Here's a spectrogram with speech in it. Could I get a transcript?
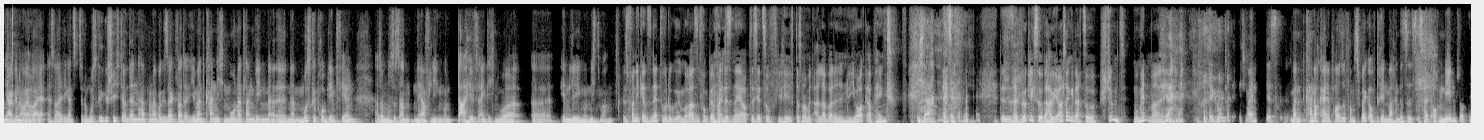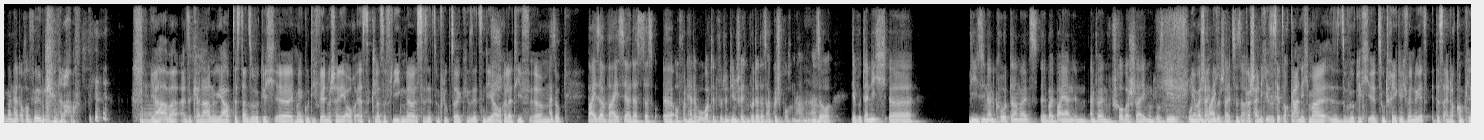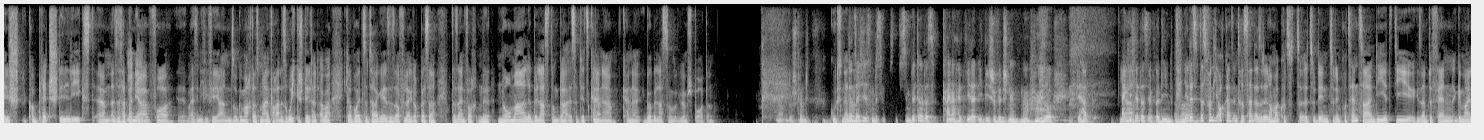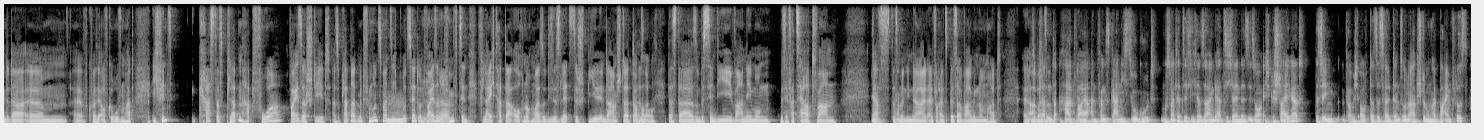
Ja, genau. Er war ja, es war ja die ganze Zeit so eine Muskelgeschichte und dann hat man aber gesagt, warte, jemand kann nicht einen Monat lang wegen äh, einem Muskelproblem fehlen, also muss es am Nerv liegen und da hilft eigentlich nur äh, hinlegen und nichts machen. Das fand ich ganz nett, wo du im Rasenfunk dann meintest, naja, ob das jetzt so viel hilft, dass man mit Alaba dann in New York abhängt. Ja. Also, das ist halt wirklich so. Da habe ich auch dann gedacht, so, stimmt, Moment mal. Ja, ja gut. Ich meine, man kann auch keine Pause vom Swag aufdrehen machen. Das ist, ist, halt auch ein Nebenjob, den man halt auch erfüllen muss. Ne? Genau. Ja, aber also keine Ahnung, ja, ob das dann so wirklich, äh, ich meine, gut, die werden wahrscheinlich auch erste Klasse fliegen, da ist das jetzt im Flugzeug, setzen die ja auch relativ. Ähm, also Weiser weiß ja, dass das äh, auch von Hertha beobachtet wird und dementsprechend wird er das abgesprochen haben. Ja. Also der wird da nicht äh, wie Sinan Kurt damals äh, bei Bayern in, einfach in den Hubschrauber steigen und los geht's, ohne ja, wahrscheinlich, Bescheid zu sagen. Wahrscheinlich ist es jetzt auch gar nicht mal so wirklich äh, zuträglich, wenn du jetzt das einfach komplett, komplett stilllegst. Ähm, also das hat man ja, ja vor, äh, weiß ich nicht wie viele Jahren so gemacht, dass man einfach alles ruhig gestellt hat. Aber ich glaube, heutzutage ist es auch vielleicht auch besser, dass einfach eine normale Belastung da ist und jetzt keine, ja. keine Überbelastung, so wie beim Sport dann. Ja, das stimmt. Gut, na. Tatsächlich ist es ein bisschen, ein bisschen bitter, dass keiner halt weder Ibišević nennt, ne? Also, der hat, ja. Eigentlich hätte das ja verdient. ja, das, das fand ich auch ganz interessant. Also nochmal kurz zu, zu, den, zu den Prozentzahlen, die jetzt die gesamte Fangemeinde da ähm, äh, quasi aufgerufen hat. Ich finde es krass, dass Plattenhardt vor Weiser steht. Also Plattenhardt mit 25 Prozent und mhm, Weiser ja. mit 15. Vielleicht hat da auch noch mal so dieses letzte Spiel in Darmstadt, also, dass da so ein bisschen die Wahrnehmung ein bisschen verzerrt waren. Dass, ja, dass ja. man ihn da halt einfach als besser wahrgenommen hat. Äh, also aber Plattenhardt so, war ja anfangs gar nicht so gut, muss man tatsächlich ja sagen. Der hat sich ja in der Saison echt gesteigert. Deswegen glaube ich auch, dass es halt dann so eine Abstimmung halt beeinflusst.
